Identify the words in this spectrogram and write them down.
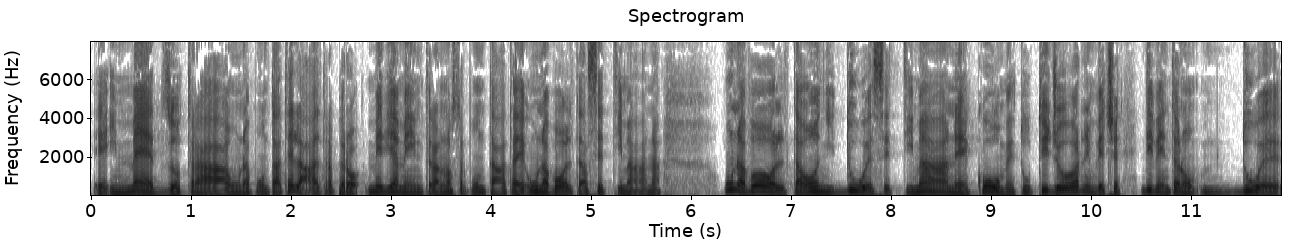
eh, in mezzo tra una puntata e l'altra, però mediamente la nostra puntata è una volta a settimana una volta ogni due settimane, come tutti i giorni, invece diventano due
